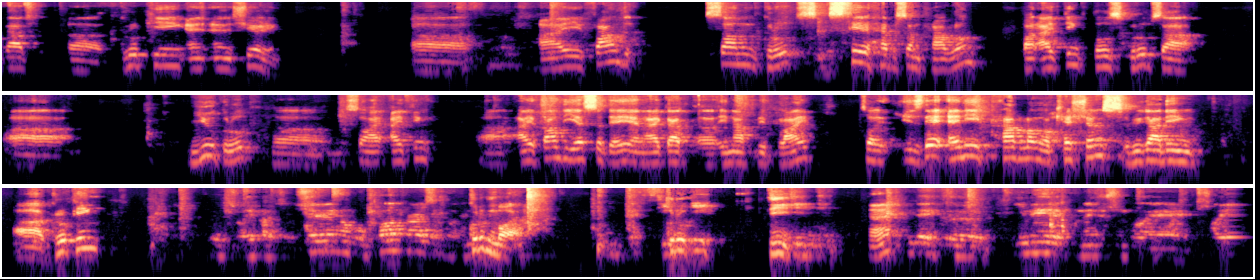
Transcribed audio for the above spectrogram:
about uh, grouping and, and sharing. Uh, I found some groups still have some problem, but I think those groups are uh, new group. Uh, so I, I think uh, I found yesterday and I got uh, enough reply. So is there any problem or questions regarding grouping? 쉐어링하고 코어트라이징 그룹 뭐야? 그룹 D D. 예? 근데 그 이메일에 보내주신 거에 저희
